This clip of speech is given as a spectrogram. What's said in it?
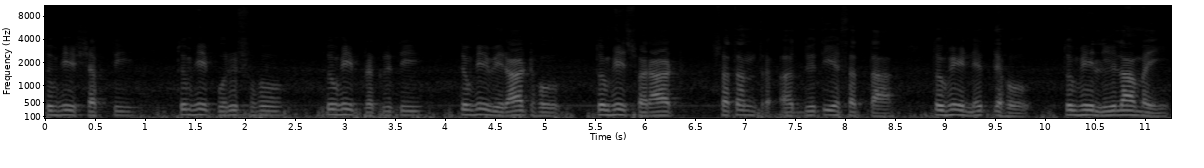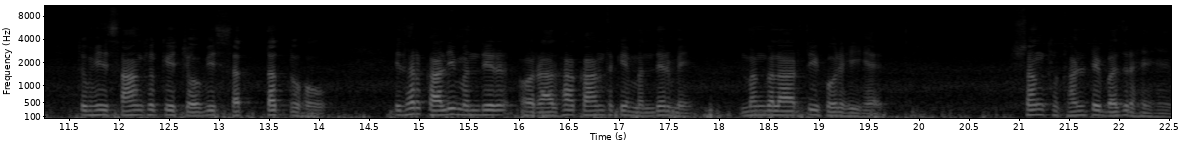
तुम ही शक्ति तुम ही पुरुष हो तुम ही प्रकृति तुम ही विराट हो तुम ही स्वराट, स्वतंत्र, अद्वितीय सत्ता तुम ही नित्य हो तुम ही लीलामयी तुम ही सांख्य के चौबीस सत तत्व हो। इधर काली मंदिर और राधाकांत के मंदिर में मंगल आरती हो रही है। शंख घंटे बज रहे हैं।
